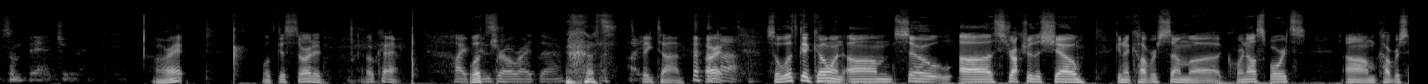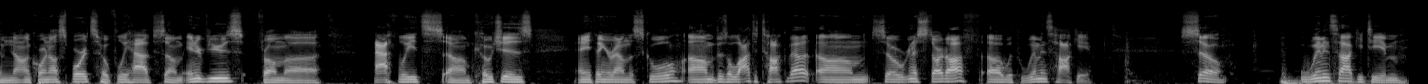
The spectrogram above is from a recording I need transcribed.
some banter. All right, let's get started. Okay. Hype Let's- intro right there. It's big time. All right, so let's get going. Um, so uh, structure the show gonna cover some uh, Cornell sports, um, cover some non-Cornell sports. Hopefully, have some interviews from uh, athletes, um, coaches, anything around the school. Um, there's a lot to talk about. Um, so we're gonna start off uh, with women's hockey. So, women's hockey team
